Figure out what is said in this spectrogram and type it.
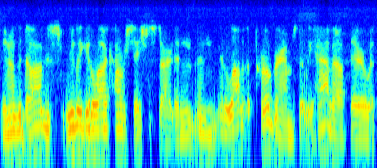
you know, the dogs really get a lot of conversation started, and, and a lot of the programs that we have out there with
